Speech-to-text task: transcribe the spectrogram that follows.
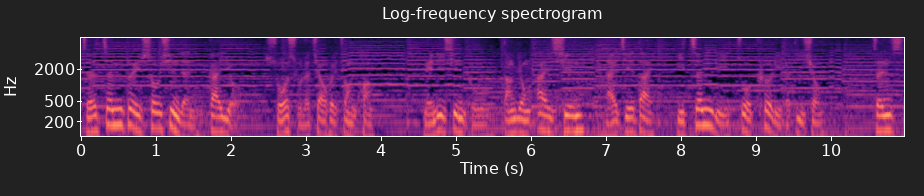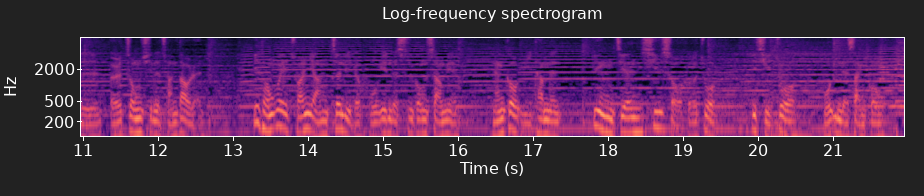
则针对收信人该有所属的教会状况，勉励信徒当用爱心来接待以真理做客礼的弟兄，真实而忠心的传道人，一同为传扬真理的福音的施工上面，能够与他们并肩携手合作，一起做福音的善工。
